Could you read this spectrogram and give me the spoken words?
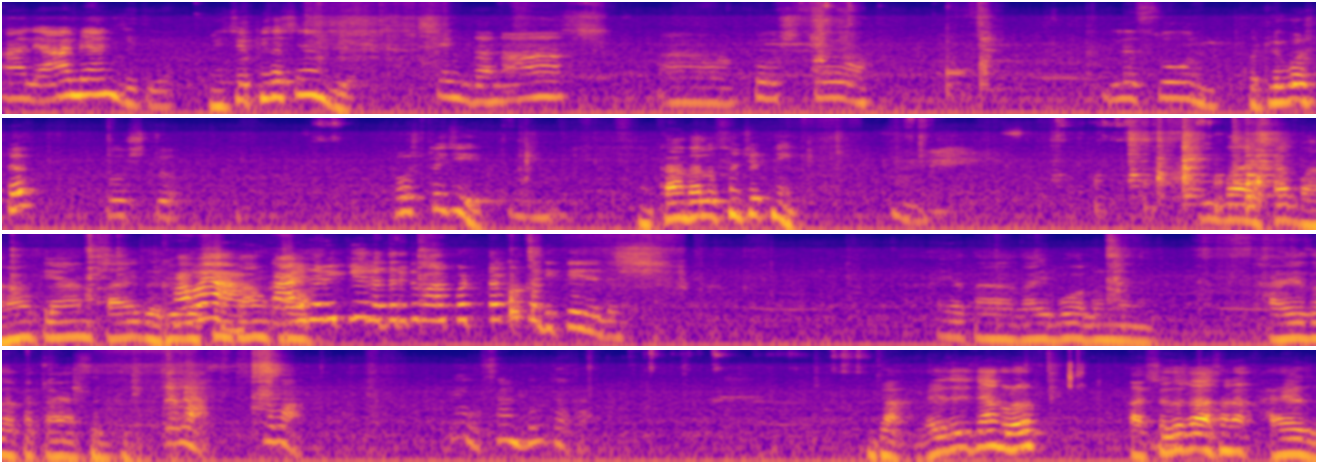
आले आम्ही आणली ती. मी चटणी कशी आणली? शेंगदाणा अं, टोस्ट लसूण. कुठली गोष्ट? टोस्ट रोस्टची कांदा लसूण चटणी ती बायका बनवते आणि काय घरी बसून खावा काम काय. जरी केलं तरी तुम्हाला पट्ट का कधी केलेलं. काय आता काय बोलू नाही खायचं आता काय असेल ते. चला खावा. येऊ का चांगलं. कशाचं का असं ना खायचं?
